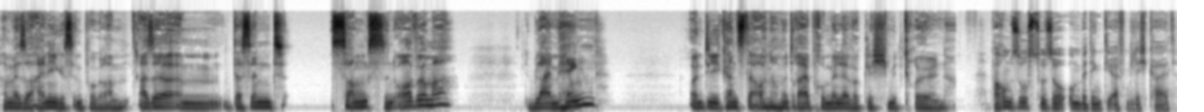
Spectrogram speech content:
haben wir so einiges im Programm. Also ähm, das sind Songs, sind Ohrwürmer, die bleiben hängen und die kannst du auch noch mit drei Promille wirklich mitgrölen. Warum suchst du so unbedingt die Öffentlichkeit?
